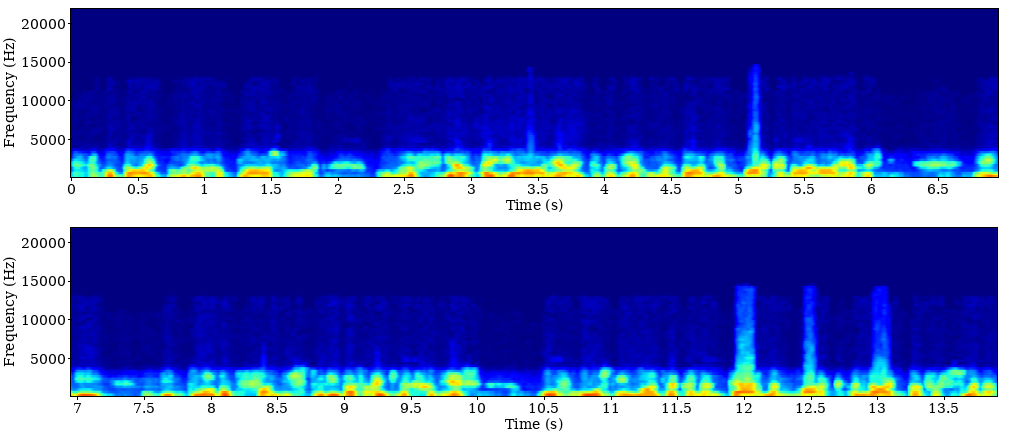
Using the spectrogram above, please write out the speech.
druk op daai boere geplaas word om hulle vee uit die area uit te beweeg omdat daar nie 'n mark in daai area is nie. En die die doelwit van die studie was eintlik geweest of ons nie moontlik 'n interne mark in daai buffersone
